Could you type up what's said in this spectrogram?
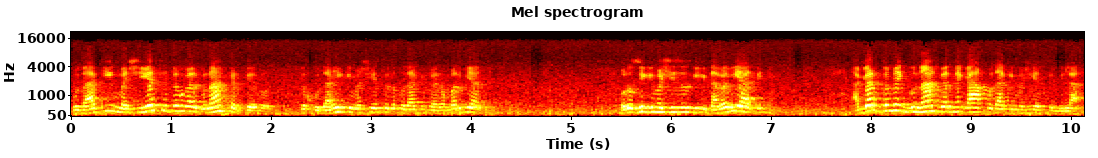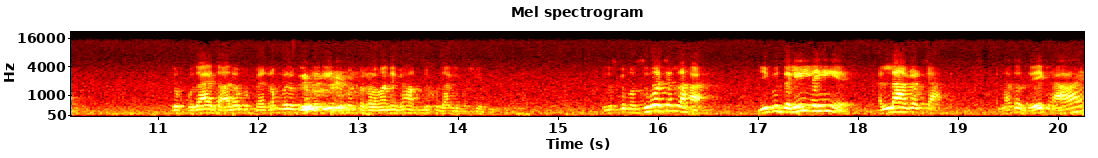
خدا کی مشیت سے تم اگر گناہ کرتے ہو، تو خدا ہی کی مشیت سے تو خدا کے پیغمبر بھی آتے ہیں۔ اور اسی کی مشیت سے اس کی کتابیں بھی آتی ہیں۔ اگر تمہیں گناہ کرنے کا حق خدا کی مشیت سے ملا ہے، تو خدا تعالیٰ کو پیغمبروں کے ذریعے تمہیں پکڑوانے کا حق بھی خدا کی مشیت دی اس کا منصوبہ چل رہا ہے۔ یہ کوئی دلیل نہیں ہے۔ اللہ اگر چاہتا اللہ تو دیکھ رہا ہے۔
